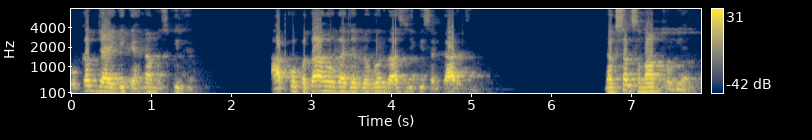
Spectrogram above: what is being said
वो कब जाएगी कहना मुश्किल है। आपको पता होगा जब रघुवर दास जी की सरकार थी, नक्सल समाप्त हो गया था।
